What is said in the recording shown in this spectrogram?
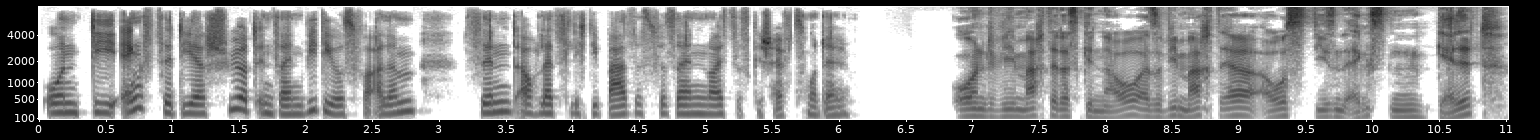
Und die Ängste, die er schürt in seinen Videos vor allem, sind auch letztlich die Basis für sein neuestes Geschäftsmodell. Und wie macht er das genau? Also wie macht er aus diesen Ängsten Geld?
